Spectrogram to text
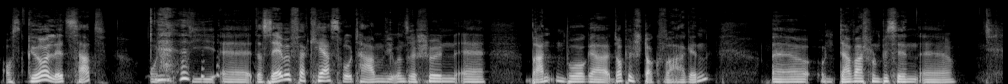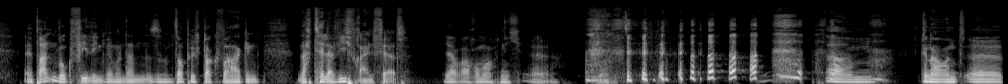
aus Görlitz hat und die äh, dasselbe Verkehrsrot haben wie unsere schönen äh, Brandenburger Doppelstockwagen. Äh, und da war schon ein bisschen äh, äh, Brandenburg-Feeling, wenn man dann so einen Doppelstockwagen nach Tel Aviv reinfährt. Ja, warum auch nicht? Äh, ähm, genau, und äh,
